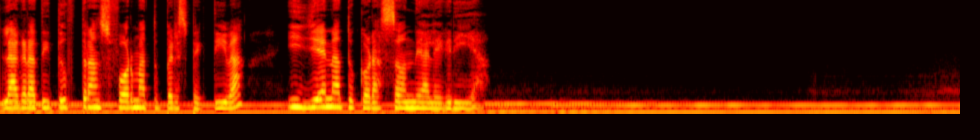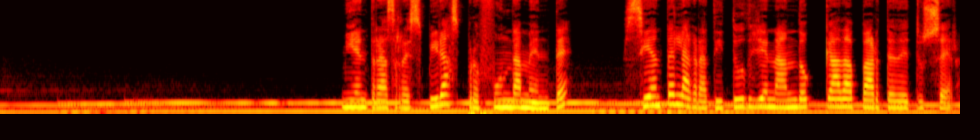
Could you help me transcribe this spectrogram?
La gratitud transforma tu perspectiva y llena tu corazón de alegría. Mientras respiras profundamente, Siente la gratitud llenando cada parte de tu ser.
